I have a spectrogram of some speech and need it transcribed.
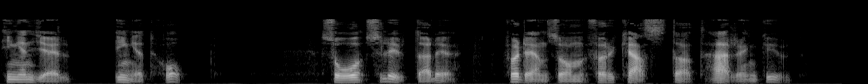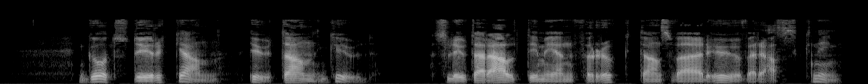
ingen hjälp, inget hopp. Så slutar det för den som förkastat Herren Gud. Gudsdyrkan utan Gud slutar alltid med en fruktansvärd överraskning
